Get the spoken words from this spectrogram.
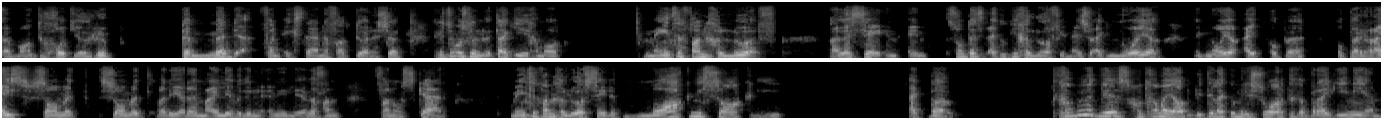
uh, waartoe God jou roep te midde van eksterne faktore. So ek het sommer so 'n notaatjie hier gemaak. Mense van geloof, hulle sê en en soms het ek ook nie geloof nie, so ek nooi jou ek nooi jou uit op 'n op 'n reis saam met saam met wat die Here in my lewe doen en in die lewe van van ons kerk. Mense van geloof sê dit maak nie saak nie. Ek bou. Dit gaan moeilik wees. God gaan my help. Ek weet nie lekker om hierdie swaar te gebruik hier nie en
